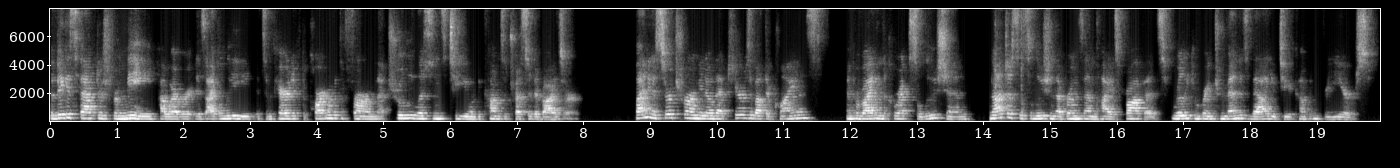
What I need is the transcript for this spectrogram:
The biggest factors for me, however, is I believe it's imperative to partner with a firm that truly listens to you and becomes a trusted advisor. Finding a search firm, you know, that cares about their clients and providing the correct solution, not just the solution that brings them the highest profits, really can bring tremendous value to your company for years.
